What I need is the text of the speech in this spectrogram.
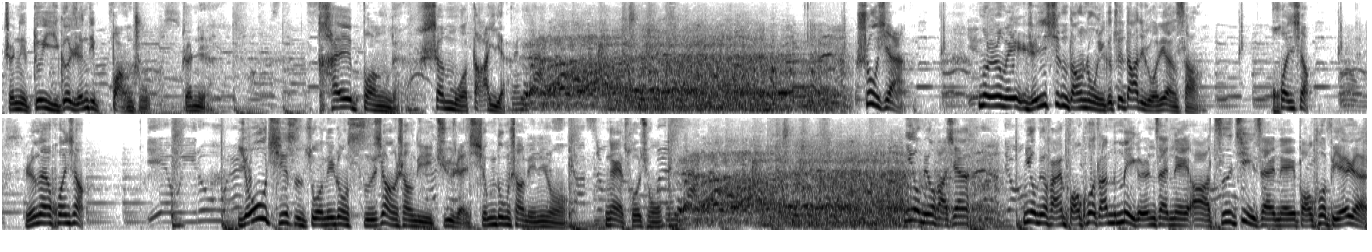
真的对一个人的帮助，真的太棒了，善莫大焉。首先，我认为人性当中一个最大的弱点是啥？幻想，人爱幻想。尤其是做那种思想上的巨人，行动上的那种矮矬穷。你有没有发现？你有没有发现？包括咱们每个人在内啊，自己在内，包括别人，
